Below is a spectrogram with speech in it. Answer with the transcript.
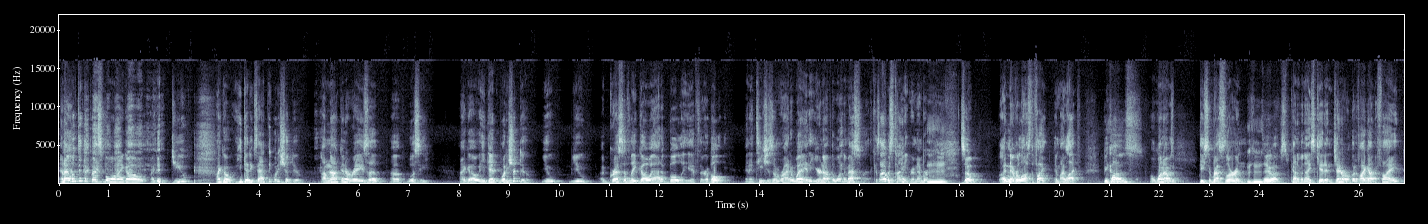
And I looked at the principal and I go, I go, do you? I go, he did exactly what he should do. I'm not going to raise a, a wussy. I go, he did what he should do. You you aggressively go at a bully if they're a bully, and it teaches them right away that you're not the one to mess with. Because I was tiny, remember? Mm-hmm. So I never lost a fight in my life because well, one, I was a decent wrestler, and two, I was kind of a nice kid in general. But if I got in a fight,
